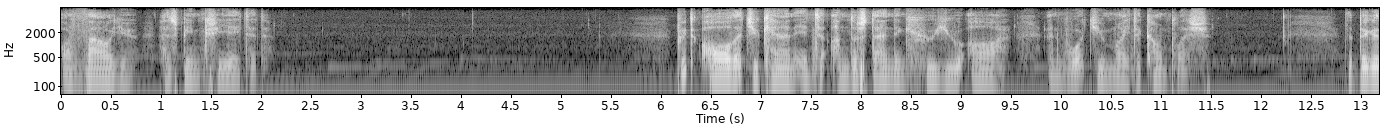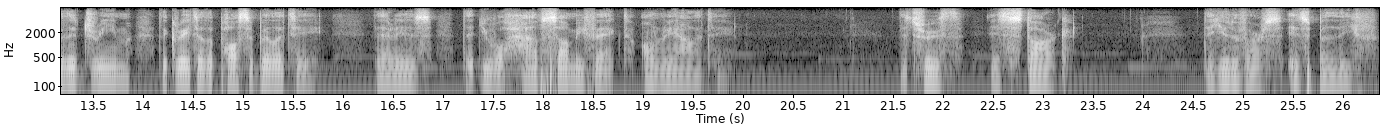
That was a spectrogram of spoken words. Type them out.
or value has been created. Put all that you can into understanding who you are and what you might accomplish. The bigger the dream, the greater the possibility there is that you will have some effect on reality. The truth is stark. The universe is belief.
